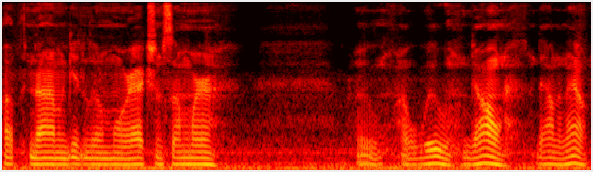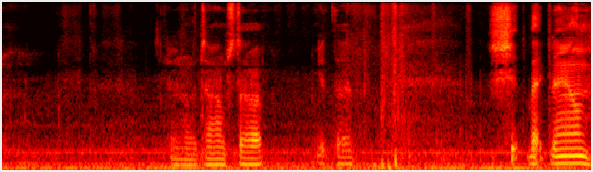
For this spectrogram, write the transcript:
Pop the diamond, get a little more action somewhere. Ooh, oh, Wu, gone, down and out. Do another time stop. Get that shit back down.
